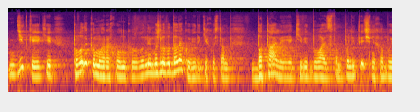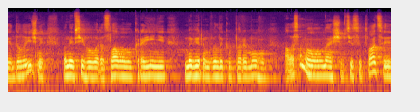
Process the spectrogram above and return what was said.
дітки, які по великому рахунку, вони можливо далеко від якихось там баталій, які відбуваються там політичних або ідеологічних. Вони всі говорять Слава Україні! Ми віримо в велику перемогу. Але саме головне, що в цій ситуації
